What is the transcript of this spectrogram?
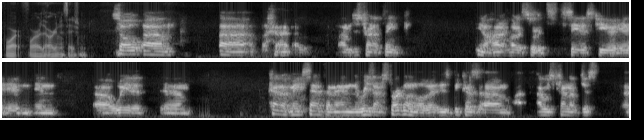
for for the organization. So um, uh, I'm just trying to think you know how to, how to sort of say this to you in in a way that um, kind of makes sense. And, and the reason I'm struggling a little bit is because um, I, I, was kind of just uh,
